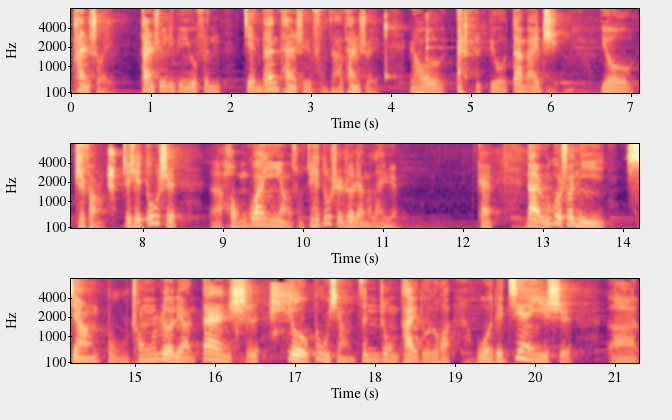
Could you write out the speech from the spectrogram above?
碳水、碳水里边又分简单碳水、复杂碳水，然后 有蛋白质、有脂肪，这些都是呃宏观营养素，这些都是热量的来源。OK，那如果说你想补充热量，但是又不想增重太多的话，我的建议是，呃，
